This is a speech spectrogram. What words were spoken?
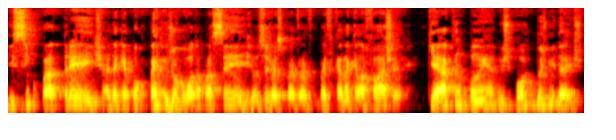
de 5 para 3, aí daqui a pouco perde um jogo, volta para 6, ou seja, vai, vai, vai ficar naquela faixa que é a campanha do esporte de 2010.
